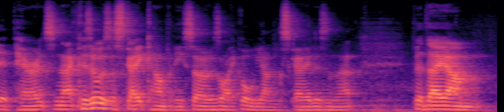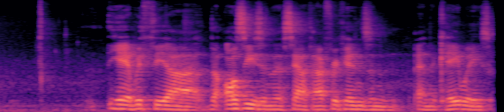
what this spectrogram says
their parents and that because it was a skate company so it was like all young skaters and that. But they um yeah with the uh, the Aussies and the South Africans and and the Kiwis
